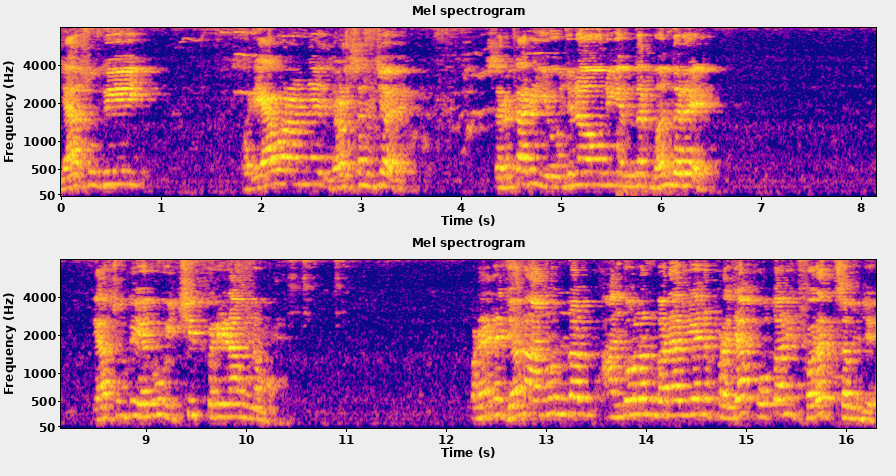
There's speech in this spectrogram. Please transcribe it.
જ્યાં સુધી પર્યાવરણ અને જળ સંચય સરકારી યોજનાઓની અંદર બંધ રહે, ત્યાં સુધી એનું ઈચ્છિત પરિણામ ન મળે. પણ એને જન આંદોલન આંદોલન બનાવીએ અને પ્રજા પોતાની ફરજ સમજે.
